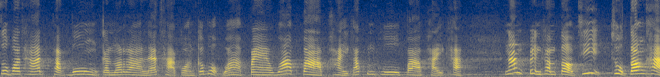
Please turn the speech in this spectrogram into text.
สุภทัศน์ผักบุ้งกันวราและถากรก็บอกว่า แปลว่าป่าไผ่ครับคุณครูป่าไผ่ค่ะ นั่นเป็นคำตอบที่ถูกต้องค่ะ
